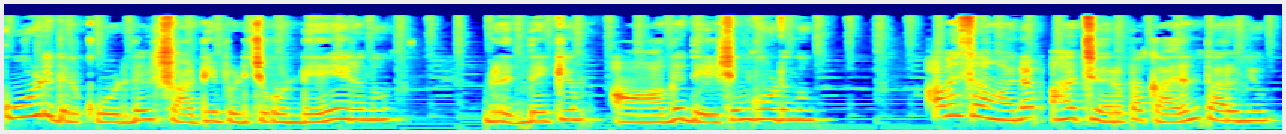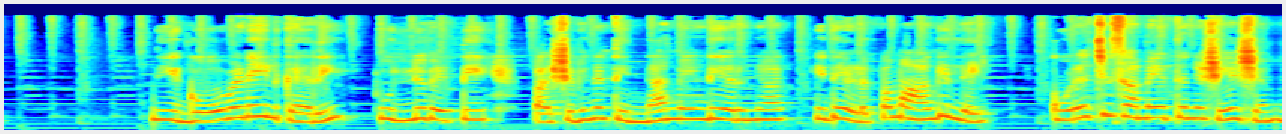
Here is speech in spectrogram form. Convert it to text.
കൂടുതൽ കൂടുതൽ ഷാട്ടിയെ പിടിച്ചുകൊണ്ടേയിരുന്നു. വൃദ്ധയ്ക്കും ആകെ ദേഷ്യം കൂടുന്നു. അവസാനം ആ ചെറുപ്പക്കാരൻ പറഞ്ഞു നീ ഗോവണിയിൽ കയറി പുല്ലുവെട്ടി പശുവിനെ തിന്നാൻ വേണ്ടി എറിഞ്ഞാൽ ഇത് എളുപ്പമാകില്ലേ? കുറച്ചു സമയത്തിന് ശേഷം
